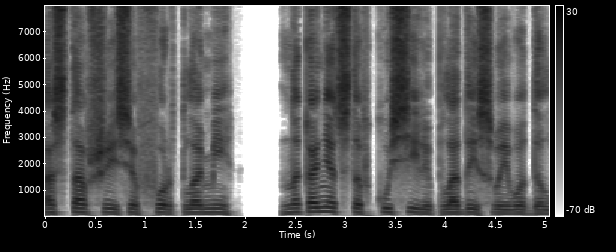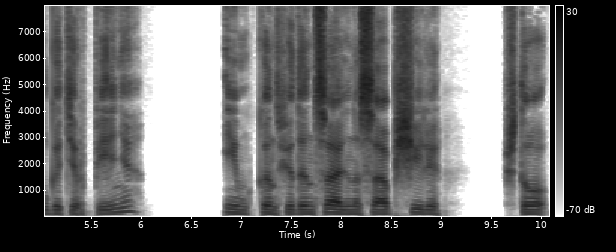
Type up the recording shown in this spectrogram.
оставшиеся в Форт-Лами, наконец-то вкусили плоды своего долготерпения, им конфиденциально сообщили, что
